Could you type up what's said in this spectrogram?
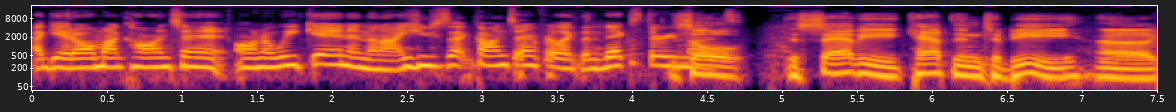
I get all my content on a weekend. And then I use that content for like the next three months. so the savvy captain to be uh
